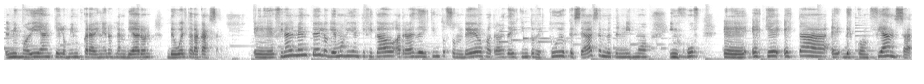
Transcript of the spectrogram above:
el mismo día en que los mismos carabineros la enviaron de vuelta a la casa. Eh, finalmente, lo que hemos identificado a través de distintos sondeos, a través de distintos estudios que se hacen desde el mismo INJUF, eh, es que esta eh, desconfianza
